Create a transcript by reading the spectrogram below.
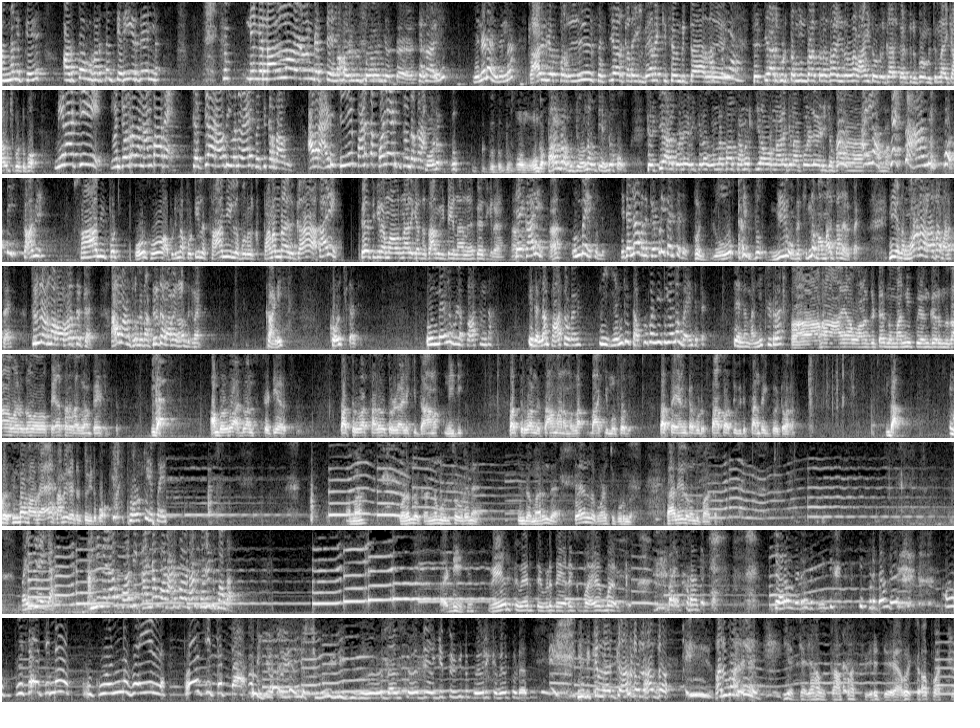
அண்ணனுக்கு அடுத்தவங்க வருத்தம் தெரியறதே இல்ல. நீங்க நல்லா அழுங்கத்தே. என்னடா இதெல்லாம்? காளியப்பர் செட்டியார் கடையில் வேலைக்கு சேர்ந்துட்டாரு? செட்டியார் கொடுத்த முன்பளத்துல தான் இதெல்லாம் வாங்கிட்டு வந்திருக்காரு. எடுத்துட்டு போய் உங்க சின்ன நாய்க்கு அவிச்சு கொண்டு போ. மீனாட்சி இவன் சொல்றத நம்பாத. செட்டியாராவது இவனை வேலைக்கு வச்சுக்கிறதாவது அவரை அடிச்சு பணத்தை கொள்ளையடிச்சுட்டு வந்திருக்கான் உங்க பரம்பரை புத்தி ஒன்ன விட்டு எங்க போகும்? செட்டியார கொள்ளை அடிக்கல உன்னதான் சமத்தியா ஒரு நாளைக்கு நான் கொள்ளை அடிக்க ஐயோ போறேன் சாமி சாமி பொட்டி. ஓஹோ அப்படின்னா பொட்டியில சாமி இல்ல போல இருக்கு. பணம் தான் இருக்கா? காளி. பேசிக்கிறேம்மா ஒரு நாளைக்கு அந்த சாமி கிட்டே நான் பேசிக்கிறேன். டேய் காளி? உண்மையை சொல்லு. இதெல்லாம் உனக்கு எப்படி கிடைச்சது? ஐயோ ஐயோ நீ உங்க சின்ன மாமா தானே இருப்ப. நீ என்ன மொழனால தான் வளர்த்த? திருடன்மாவா வளர்த்திருக்க? ஆமான்னு சொல்லு நான் திருடனாவே நடந்துக்கிறேன். காளி கோச்சுக்காது. உன் மேல உள்ள பாசம்தான். இதெல்லாம் பார்த்த உடனே நீ எங்க தப்பு பண்ணிட்டியோன்னு பயந்துட்டேன். என்ன மன்னிச்சுடுற. ஆஹா ஆயா உனக்கிட்ட இந்த மன்னிப்பு எங்க இருந்து தான் வருதோ? பேசுறதெல்லாம் பேசிட்டு இந்த ஐம்பது ரூபா அட்வான்ஸ் செட்டியார் பத்து ரூபா செலவு தொழிலாளிக்கு தானம் நிதி. பத்து ரூபா அந்த சாமானம் எல்லாம் பாக்கி முப்பது. பத்தை என்கிட்ட கொடு பாப்பா தூக்கிட்டு சந்தைக்கு போயிட்டு வரேன். இந்தா உங்க சின்னம்மாவை சமயக்கட்டு தூக்கிட்டு போ. அம்மா குழந்தை கண்ணை முடிச்ச உடனே இந்த மருந்தை தேன்ல குழைச்சு கொடுங்க. காலையில வந்து பாக்குறேன் வைத்திரையா இனிமேலாவது குழந்தை கண்டம் போட அனுப்ப வேண்டாம்னு சொல்லிட்டு போங்க. அடி வேர்த்து வேர்த்து விடுத எனக்கு பயமா இருக்கு. பயப்படாதே ஜுரம் விடுறதுக்கு இப்படிதான் பிசாச்சுன்னு ஒண்ணு பையல போக்கிட்டப்பா ஐயோ, ஐயோ, நான் குழந்தை எங்க தூக்கிட்டு போயிருக்கவே கூடாது. இதுக்கெல்லாம் காரணம் நான் தான். அருமாளே என் ஜெயாவை காப்பாத்து என் ஜெயாவை காப்பாத்து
